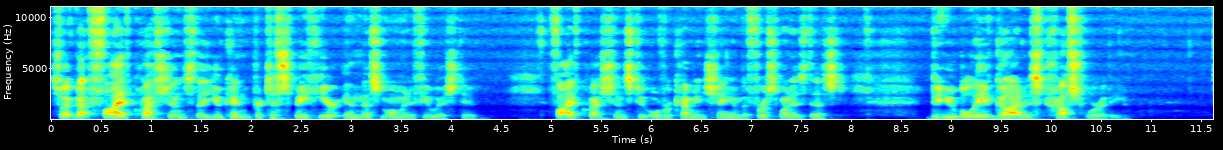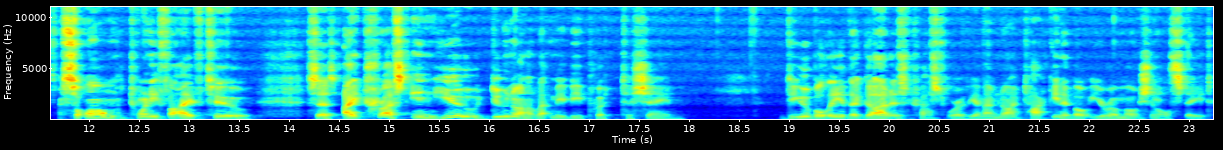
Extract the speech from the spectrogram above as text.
So I've got five questions that you can participate here in this moment if you wish to. Five questions to overcoming shame. The first one is this Do you believe God is trustworthy? Psalm 25 2 says, I trust in you, do not let me be put to shame. Do you believe that God is trustworthy? And I'm not talking about your emotional state,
